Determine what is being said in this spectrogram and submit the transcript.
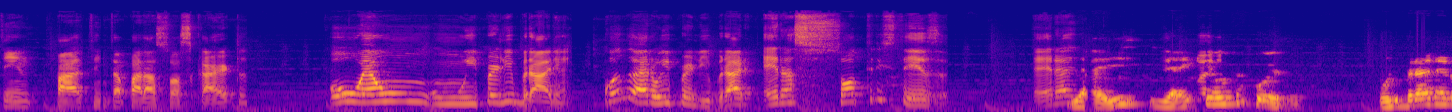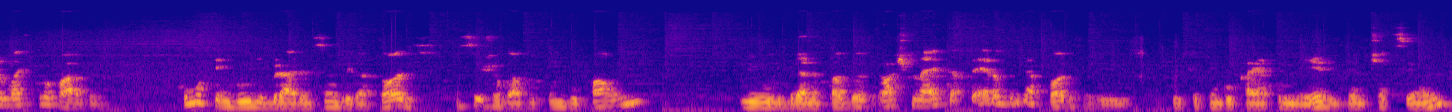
tentar, tentar parar suas cartas, ou é um, um Hyper Librarian. Quando era o Hyper Librarian, era só tristeza. Era. E aí, e aí tem outra coisa. O Librarian era o mais provável. Como o Tengu e o Librarian são obrigatórios, você jogava o Tengu pra 1 e o Librarian pra 2. Eu acho que na época até era obrigatório fazer isso. Porque o Tengu caía primeiro, então ele tinha que ser 1.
